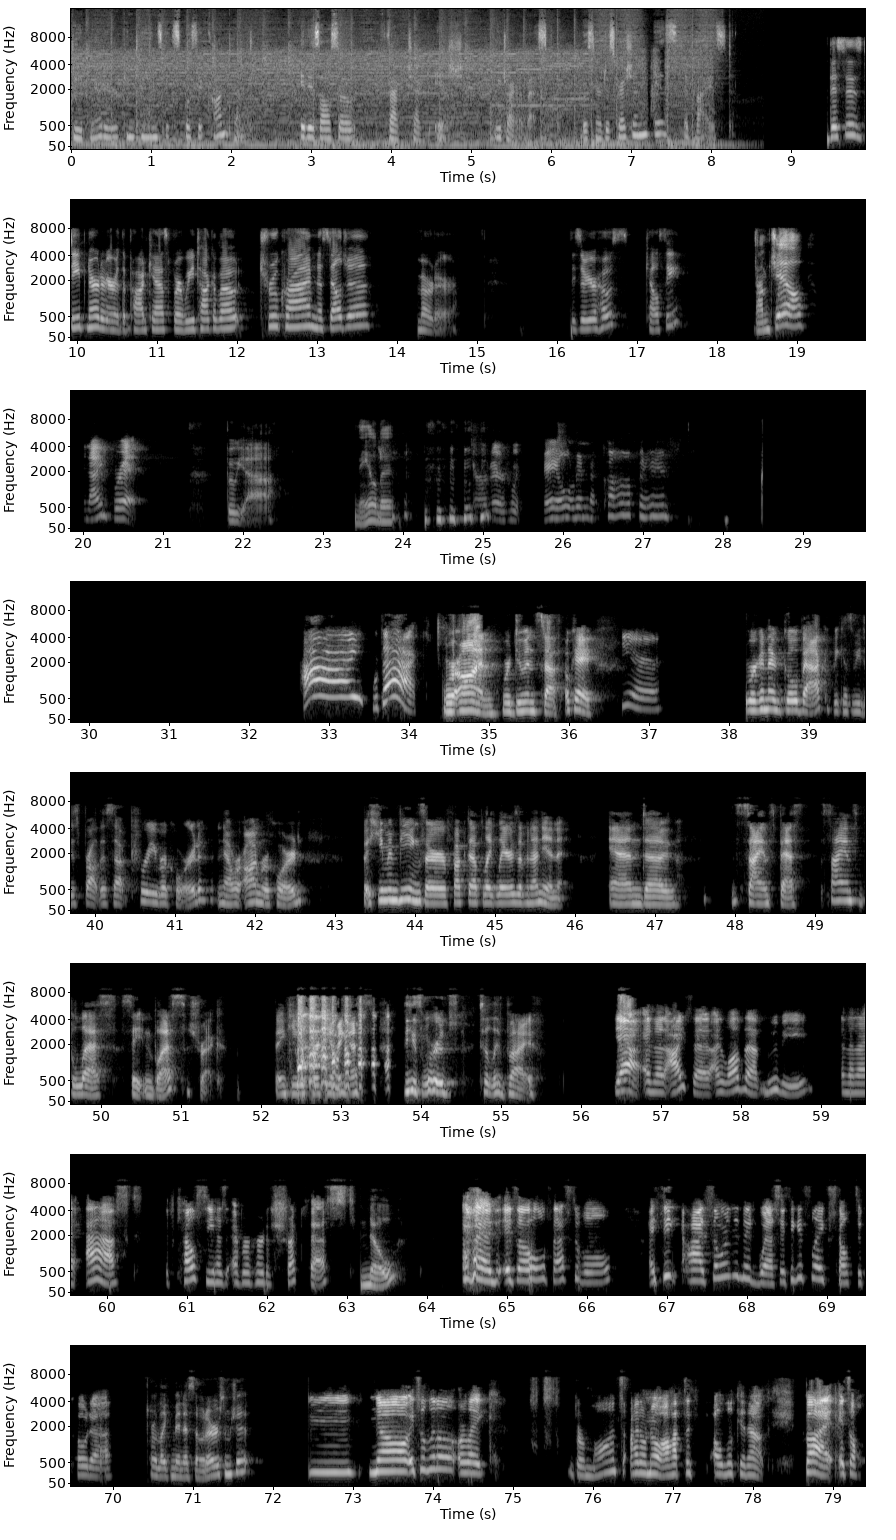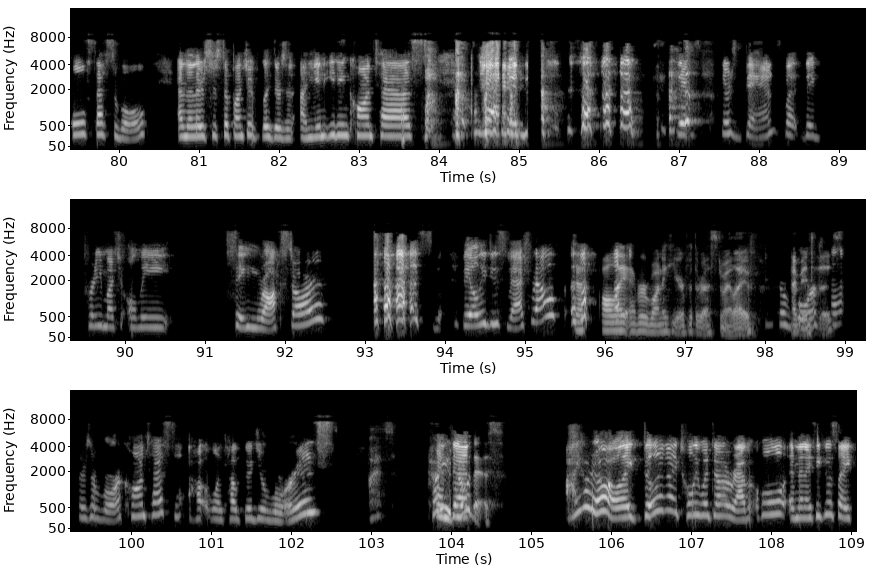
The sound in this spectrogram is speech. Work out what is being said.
Deep Nerder contains explicit content. It is also fact checked ish. We try our best. Listener discretion is advised. This is Deep Nerder, the podcast where we talk about true crime, nostalgia, murder. These are your hosts, Kelsey. I'm Jill. And I'm Britt. Booyah. Nailed it. Nailed in the coffin. Hi, we're back We're on. We're doing stuff. Okay, here. we're gonna go back because we just brought this up pre-record. Now we're on record. But human beings are fucked up like layers of an onion. And uh, science best science bless, Satan bless, Shrek. Thank you for giving us these words to live by. Yeah, and then I said I love that movie, and then I asked if Kelsey has ever heard of Shrek Fest, No. and it's a whole festival. I think uh, somewhere in the Midwest. I think it's like South Dakota. Or like Minnesota or some shit. Mm, no, it's a little or like Vermont. I don't know. I'll have to. I'll look it up. But it's a whole festival, and then there's just a bunch of like there's an onion eating contest, and there's there's bands, but they pretty much only sing Rockstar. they only do Smash Mouth. That's all I ever want to hear for the rest of my life. There's a I'm into this. There's a roar contest. How like how good your roar is. What? How do And you know this? I don't know. Like Bill and I totally went down a rabbit hole, and then I think it was like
